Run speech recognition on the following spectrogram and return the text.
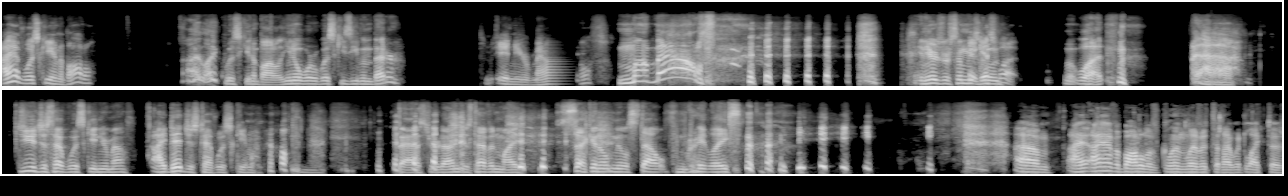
I have whiskey in a bottle I like whiskey in a bottle. You know where whiskey's even better? in your mouth. My mouth. and here's where Hey, somebody's guess going, what? what? What? Ah, Do you just have whiskey in your mouth? I did just have whiskey in my mouth. Bastard. I'm just having my second oatmeal stout from Great Lakes. um, I, I have a bottle of Glenlivet that I would like to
